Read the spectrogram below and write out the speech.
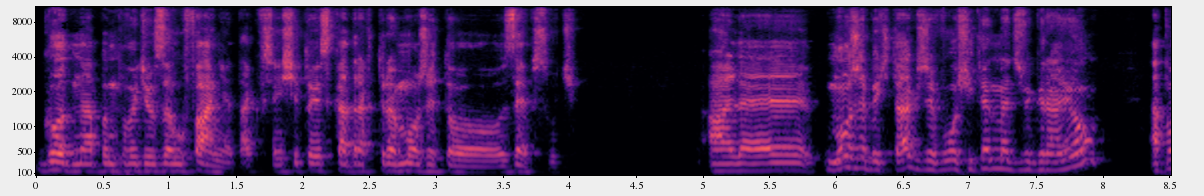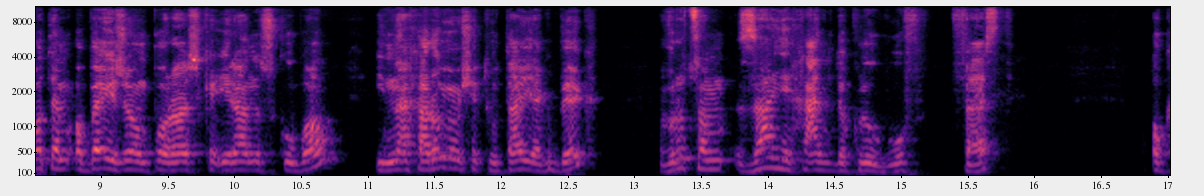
godna, bym powiedział, zaufania, tak? W sensie to jest kadra, która może to zepsuć ale może być tak, że Włosi ten mecz wygrają, a potem obejrzą porażkę Iranu z Kubą i nacharują się tutaj jak byk, wrócą zajechani do klubów, fest, ok,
